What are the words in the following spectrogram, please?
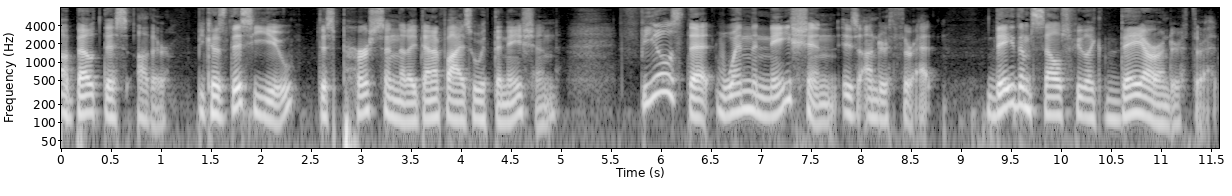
about this other because this you, this person that identifies with the nation, feels that when the nation is under threat, they themselves feel like they are under threat.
